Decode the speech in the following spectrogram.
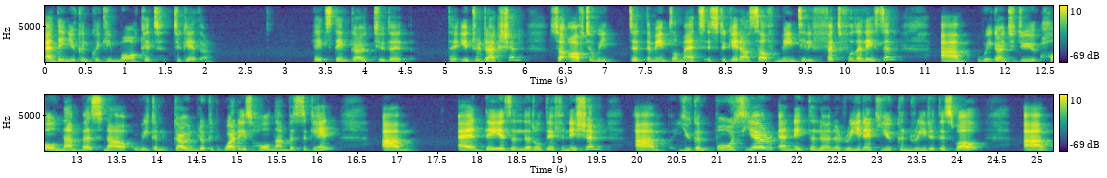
and then you can quickly mark it together. Let's then go to the, the introduction. So after we did the mental maths, is to get ourselves mentally fit for the lesson. Um, we're going to do whole numbers. Now we can go and look at what is whole numbers again. Um, and there's a little definition. Um, you can pause here and let the learner read it. You can read it as well. Um,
